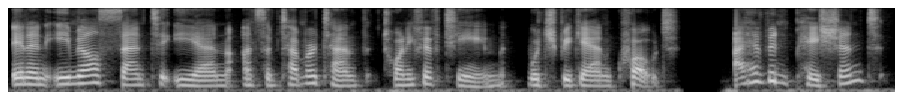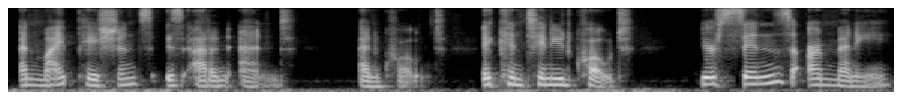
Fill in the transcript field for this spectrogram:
In an email sent to Ian on September 10th, 2015, which began, quote, I have been patient and my patience is at an end, end quote. It continued, quote, Your sins are many,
